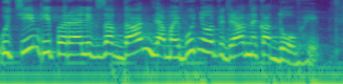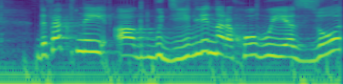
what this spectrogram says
Утім, і перелік завдань для майбутнього підрядника довгий. Дефектний акт будівлі нараховує зо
